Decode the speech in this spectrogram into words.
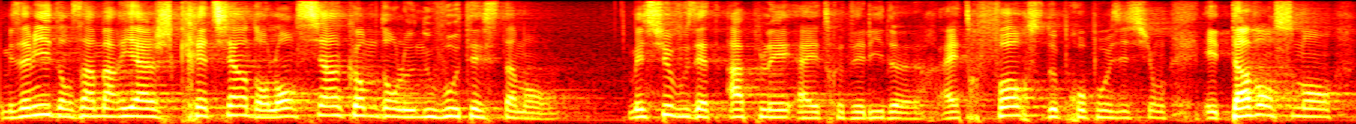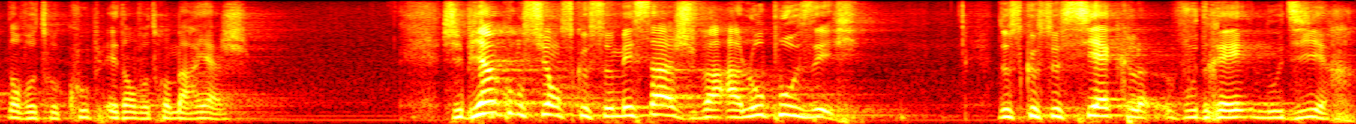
Mes amis, dans un mariage chrétien, dans l'Ancien comme dans le Nouveau Testament, messieurs, vous êtes appelés à être des leaders, à être force de proposition et d'avancement dans votre couple et dans votre mariage. J'ai bien conscience que ce message va à l'opposé de ce que ce siècle voudrait nous dire.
